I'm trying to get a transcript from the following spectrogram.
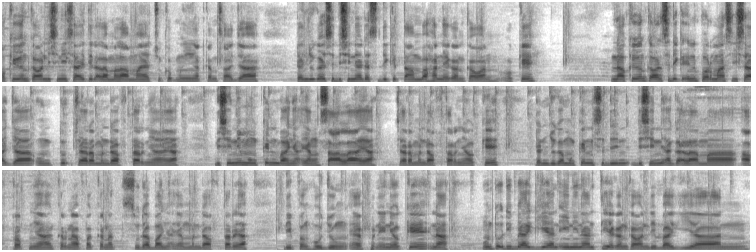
oke okay kan kawan di sini saya tidak lama-lama ya, cukup mengingatkan saja. Dan juga di sini ada sedikit tambahan ya kawan-kawan, oke? Okay? Nah, oke kawan-kawan sedikit informasi saja untuk cara mendaftarnya ya. Di sini mungkin banyak yang salah ya cara mendaftarnya, oke. Dan juga mungkin di sini agak lama uploadnya karena apa? Karena sudah banyak yang mendaftar ya di penghujung event ini, oke. Nah, untuk di bagian ini nanti ya kan kawan di bagian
